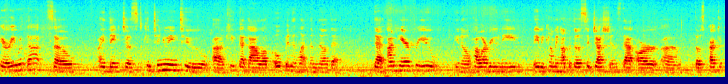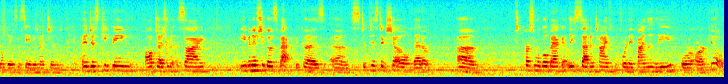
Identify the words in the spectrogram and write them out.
carry with that, so I think just continuing to, uh, keep that dialogue open and letting them know that, that I'm here for you, you know, however you need, maybe coming up with those suggestions that are, um, those practical things that Sandy mentioned, and just keeping all judgment aside, even if she goes back, because, um, statistics show that, a um, person will go back at least seven times before they finally leave or are killed.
